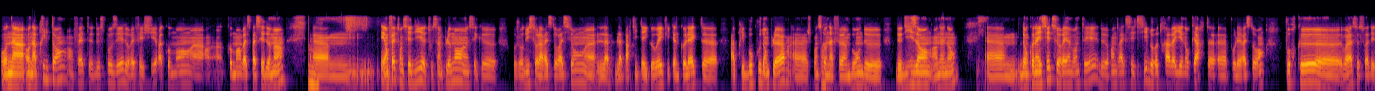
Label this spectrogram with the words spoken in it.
on, a, on a pris le temps, en fait, de se poser, de réfléchir à comment, euh, comment va se passer demain. Mmh. Euh, et en fait, on s'est dit tout simplement, hein, c'est que aujourd'hui, sur la restauration, la, partie takeaway, click and collect, a pris beaucoup d'ampleur. je pense qu'on a fait un bond de, de 10 ans en un an. Euh, donc, on a essayé de se réinventer, de rendre accessible, retravailler nos cartes euh, pour les restaurants pour que euh, voilà, ce soit des,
